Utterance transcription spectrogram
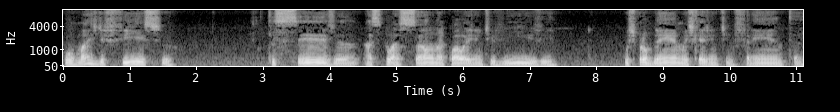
por mais difícil que seja a situação na qual a gente vive, os problemas que a gente enfrenta,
